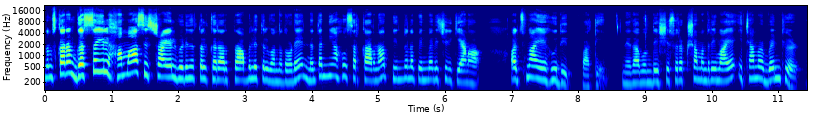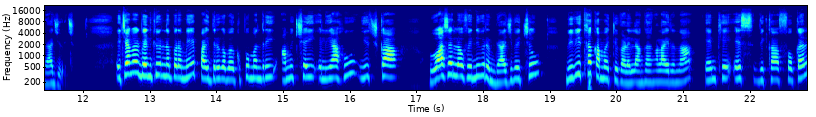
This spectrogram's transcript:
നമസ്കാരം. ഗസയിൽ ഹമാസ് ഇസ്രായേൽ വെടിനിർത്തൽ കരാർ പ്രാബല്യത്തിൽ വന്നതോടെ നെതന്യാഹു സർക്കാരിന് പിന്തുണ പിൻവലിച്ചിരിക്കുകയാണ് അജ്മ യഹൂദി പാർട്ടി. നേതാവും ദേശീയ സുരക്ഷാ മന്ത്രിയുമായ ഇറ്റാമർ ബെൻക്യൂർ രാജിവെച്ചു. ഇറ്റാമർ ബെൻക്യൂറിന് പുറമെ പൈതൃക വകുപ്പ് മന്ത്രി അമിത് എലിയാഹു യിച്ക വാസലോഫ് എന്നിവരും രാജിവെച്ചു. വിവിധ കമ്മിറ്റികളിൽ അംഗങ്ങളായിരുന്ന എം കെ എസ് വിക ഫോക്കൽ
